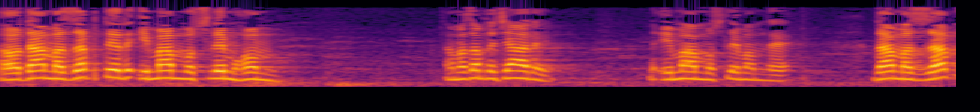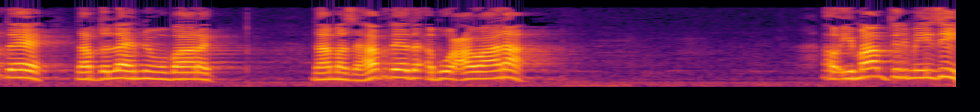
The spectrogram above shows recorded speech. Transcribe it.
او دا مذهب ته د امام مسلم هم مذهب ته چا ده امام مسلم هم ده دا مذهب ده د عبد الله ابن مبارک دا مذهب ده د ابو عوانه او امام ترمذی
